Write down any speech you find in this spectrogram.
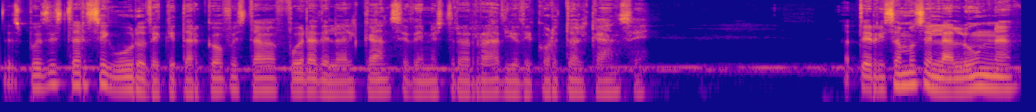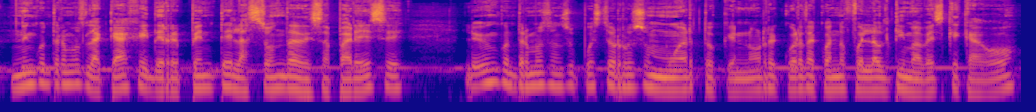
después de estar seguro de que Tarkov estaba fuera del alcance de nuestra radio de corto alcance. Aterrizamos en la luna, no encontramos la caja y de repente la sonda desaparece. Luego encontramos a un supuesto ruso muerto que no recuerda cuándo fue la última vez que cagó.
